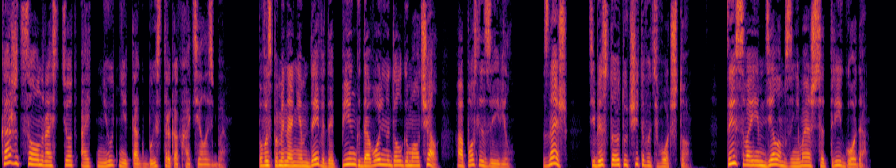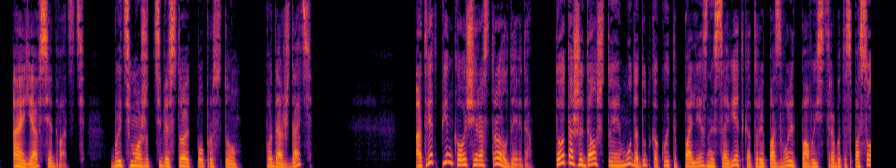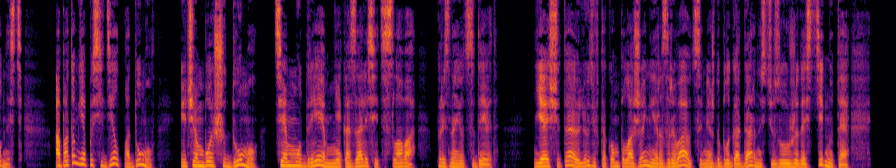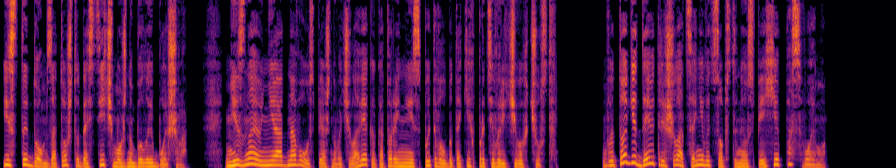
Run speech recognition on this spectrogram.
Кажется, он растет отнюдь не так быстро, как хотелось бы. По воспоминаниям Дэвида, Пинк довольно долго молчал, а после заявил. «Знаешь, тебе стоит учитывать вот что. Ты своим делом занимаешься три года, а я все двадцать. Быть может, тебе стоит попросту подождать?» Ответ Пинка очень расстроил Дэвида. Тот ожидал, что ему дадут какой-то полезный совет, который позволит повысить работоспособность. А потом я посидел, подумал, и чем больше думал, тем мудрее мне казались эти слова, признается Дэвид. Я считаю, люди в таком положении разрываются между благодарностью за уже достигнутое и стыдом за то, что достичь можно было и большего. Не знаю ни одного успешного человека, который не испытывал бы таких противоречивых чувств. В итоге Дэвид решил оценивать собственные успехи по-своему.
